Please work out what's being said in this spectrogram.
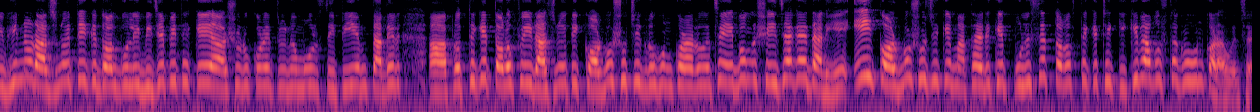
বিভিন্ন রাজনৈতিক দলগুলি বিজেপি থেকে শুরু করে তৃণমূল সিপিএম তাদের প্রত্যেকের তরফেই রাজনৈতিক কর্মসূচি গ্রহণ করা রয়েছে এবং সেই জায়গায় দাঁড়িয়ে এই কর্মসূচিকে মাথায় রেখে পুলিশের তরফ থেকে ঠিক কি কি ব্যবস্থা গ্রহণ করা হয়েছে?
